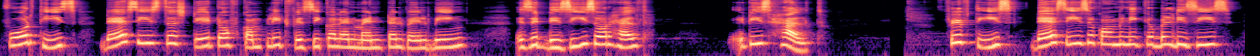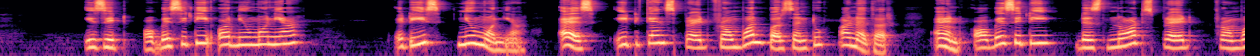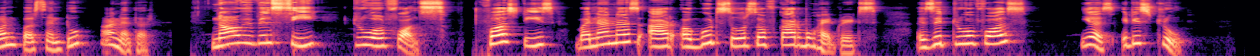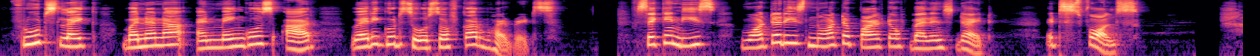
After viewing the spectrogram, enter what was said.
Fourth is dash is the state of complete physical and mental well-being. Is it disease or health? It is health. Fifth is dash is a communicable disease. Is it obesity or pneumonia? It is pneumonia as it can spread from one person to another and obesity does not spread from one person to another. Now we will see true or false. First is bananas are a good source of carbohydrates. Is it true or false? Yes, it is true. Fruits like banana and mangoes are very good source of carbohydrates. Second is water is not a part of balanced diet. It's false.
